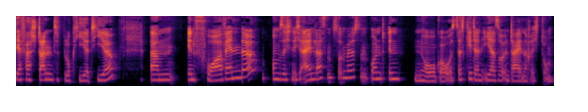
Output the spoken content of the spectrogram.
der Verstand blockiert hier, ähm, in Vorwände, um sich nicht einlassen zu müssen, und in No-Gos. Das geht dann eher so in deine Richtung.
